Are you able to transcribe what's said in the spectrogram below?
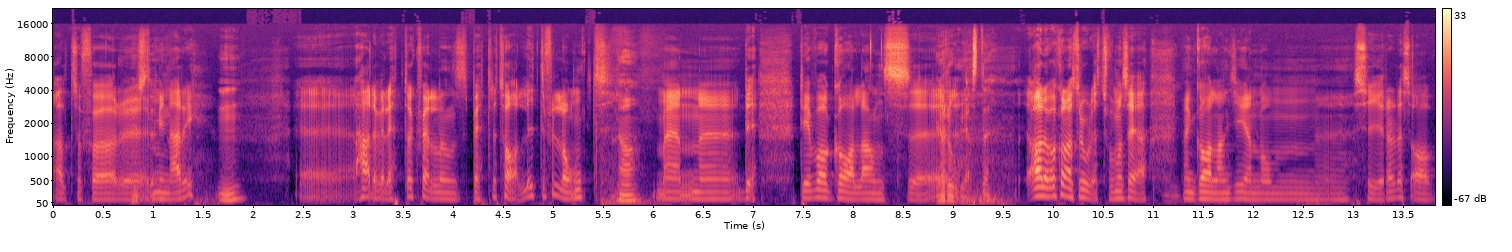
alltså för uh, det. Minari. Mm. Eh, hade väl ett av kvällens bättre tal, lite för långt. Ja, Men eh, det, det var galans... eh, det roligaste. Ja, det var galans roligaste får man säga. Mm. Men galan genomsyrades av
